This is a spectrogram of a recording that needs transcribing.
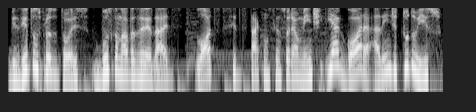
visitam os produtores, buscam novas variedades, lotes que se destacam sensorialmente e agora, além de tudo isso,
